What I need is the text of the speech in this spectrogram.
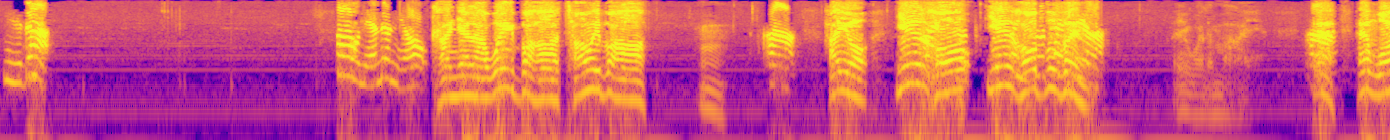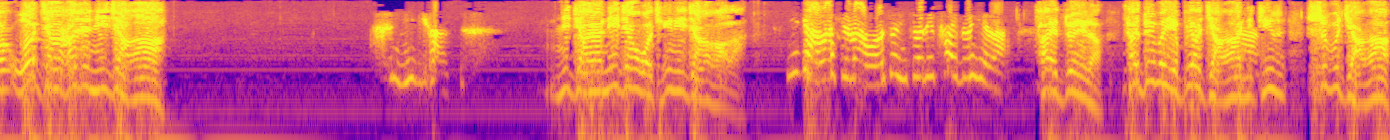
女的，八五年的牛看见了，胃不好，肠胃不好，嗯，啊，还有咽喉咽喉部分。哎呦我的妈呀！啊哎，哎，我我讲还是你讲啊？你讲，你讲呀，你讲，我听你讲好了。你讲了是吧？我说你说的太对了，太对了，太对嘛也不要讲啊，啊你听师傅讲啊，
